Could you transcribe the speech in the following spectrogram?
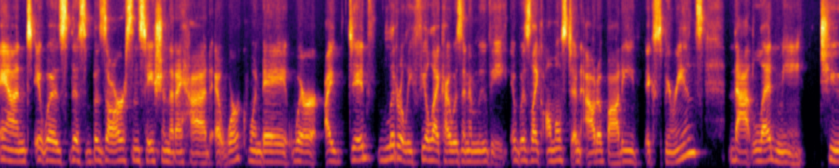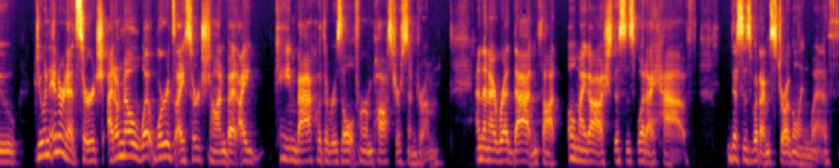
And it was this bizarre sensation that I had at work one day where I did literally feel like I was in a movie. It was like almost an out of body experience that led me to do an internet search. I don't know what words I searched on, but I came back with a result for imposter syndrome. And then I read that and thought, oh my gosh, this is what I have. This is what I'm struggling with.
